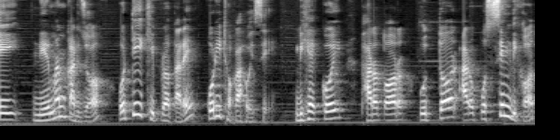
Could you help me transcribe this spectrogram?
এই নিৰ্মাণ কাৰ্য অতি ক্ষীপ্ৰতাৰে কৰি থকা হৈছে। বিশেষকৈ ভাৰতৰ উত্তৰ আৰু পশ্চিম দিশত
